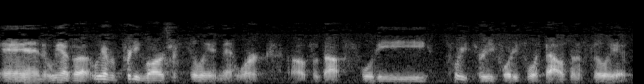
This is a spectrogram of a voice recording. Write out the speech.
and we have a we have a pretty large affiliate network of about 40, 43, 44,000 affiliates.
